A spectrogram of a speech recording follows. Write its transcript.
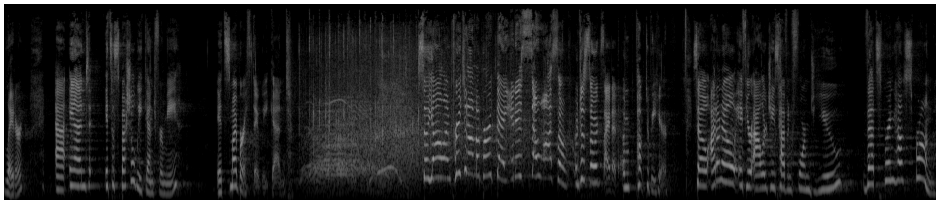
later. Uh, and it's a special weekend for me. It's my birthday weekend. So, y'all, I'm preaching on my birthday. It is so awesome. I'm just so excited. I'm pumped to be here. So, I don't know if your allergies have informed you that spring has sprung,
